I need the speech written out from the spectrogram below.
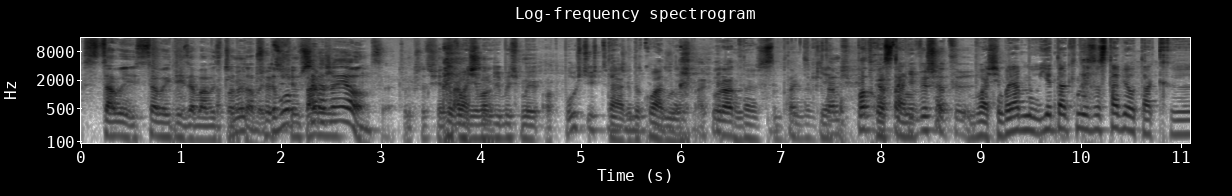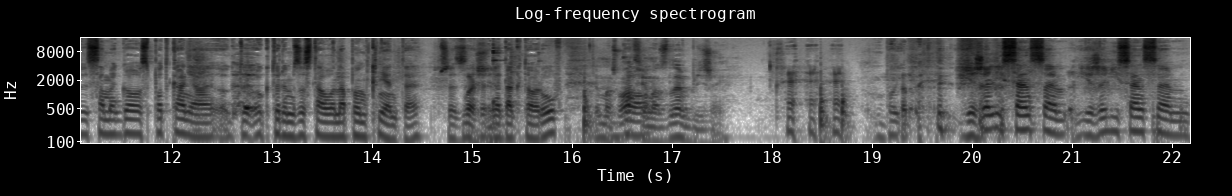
z całej, z całej tej zabawy Znaczy sportowej. To było świętami- przerażające. Tym przed świętami nie właśnie. moglibyśmy odpuścić? Tak, dokładnie. Akurat To jest tak, takie tam podcast taki wyszedł. Właśnie, bo ja bym jednak nie zostawiał tak y, samego spotkania, o którym zostało napomknięte przez Właśnie. redaktorów. Ty masz bo- łatwiej, masz zlew bliżej. Bo jeżeli sensem, jeżeli sensem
